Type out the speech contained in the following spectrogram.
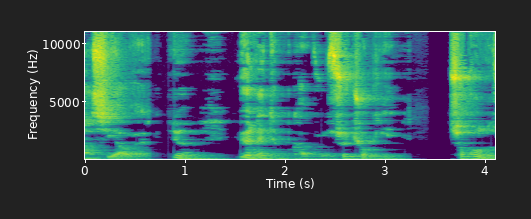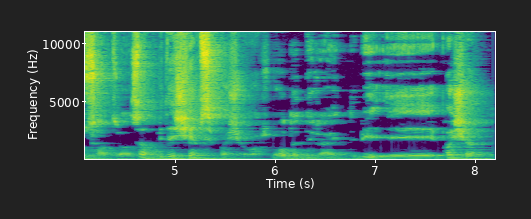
Şansı yaver gidiyor. Yönetim kadrosu çok iyi. Sokullu Sadrazam bir de Şemsi Paşa var. O da dirayetli bir e, paşa.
